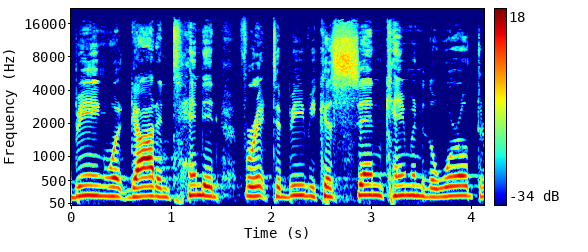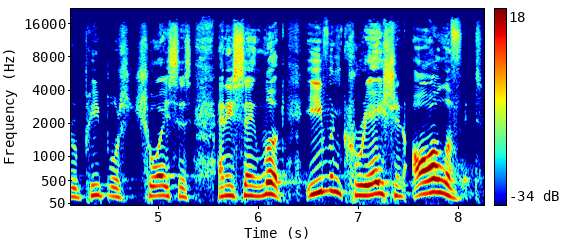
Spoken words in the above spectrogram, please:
being what God intended for it to be because sin came into the world through people's choices. And he's saying, look, even creation, all of it,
